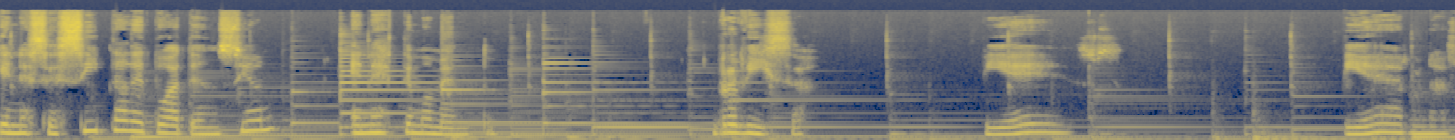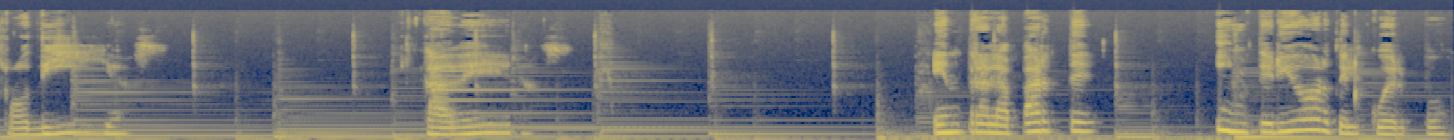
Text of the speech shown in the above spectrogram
que necesita de tu atención en este momento. Revisa pies, piernas, rodillas, caderas. Entra la parte interior del cuerpo.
